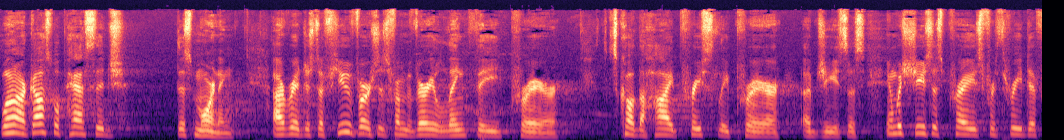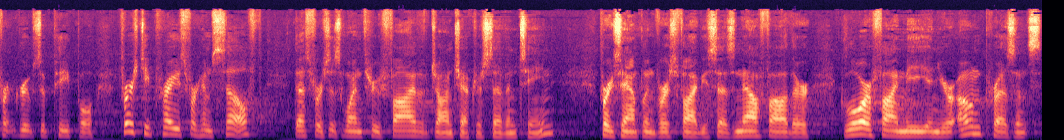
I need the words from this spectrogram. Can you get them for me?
Well, in our gospel passage this morning, I read just a few verses from a very lengthy prayer. It's called the high priestly prayer of Jesus, in which Jesus prays for three different groups of people. First, he prays for himself. That's verses 1 through 5 of John chapter 17. For example, in verse 5, he says, Now, Father, glorify me in your own presence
